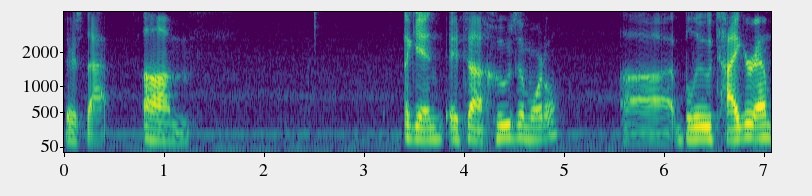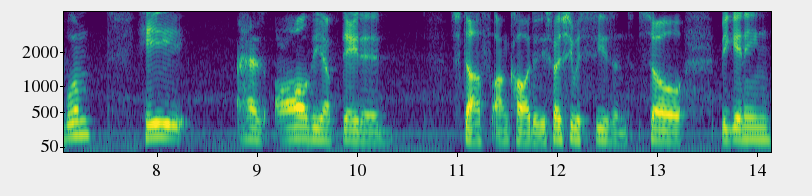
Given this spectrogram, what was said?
there's that. Um, again, it's a uh, Who's Immortal, uh, blue tiger emblem. He has all the updated stuff on Call of Duty, especially with seasons. So beginning,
